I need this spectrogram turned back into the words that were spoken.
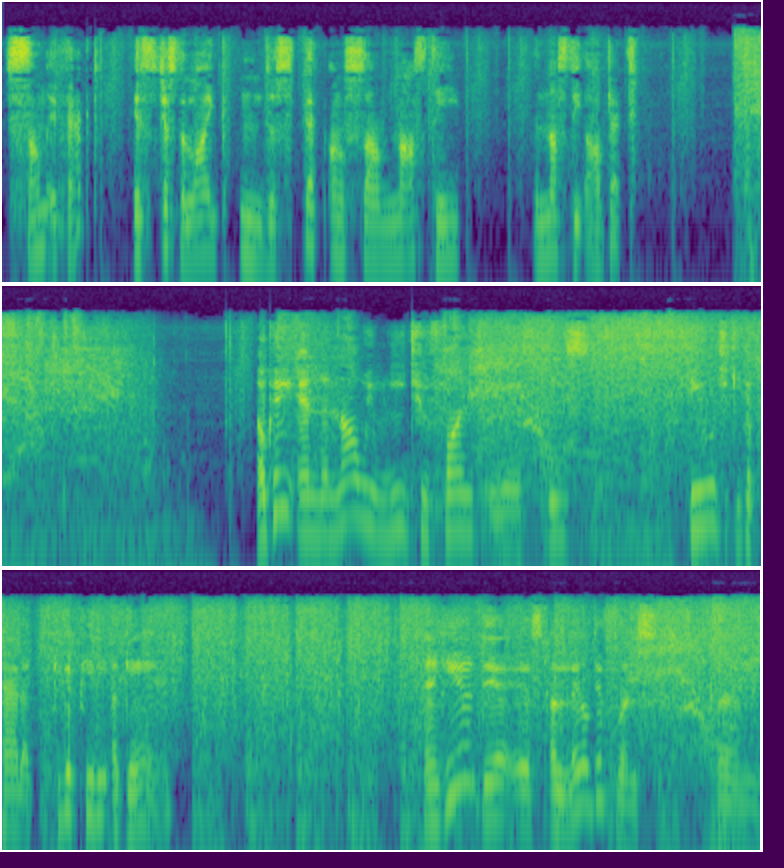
sound effect. It's just like mm, the step on some nasty, nasty object. Okay, and now we need to find with this huge Gigapede, gigapedy again. And here there is a little difference um,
